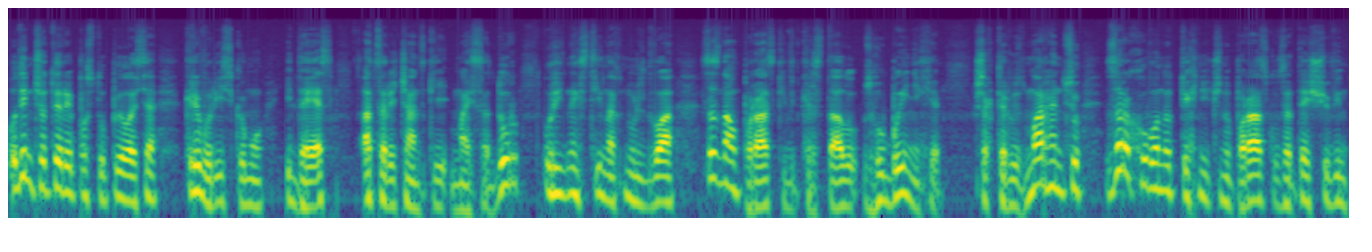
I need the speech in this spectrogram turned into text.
1-4 поступилася Криворізькому ІДС, а Царичанський Майсадур у рідних стінах 0-2 2 зазнав поразки від кристалу з Губиніхи. Шахтарю з Марганцю зараховано технічну поразку за те, що він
